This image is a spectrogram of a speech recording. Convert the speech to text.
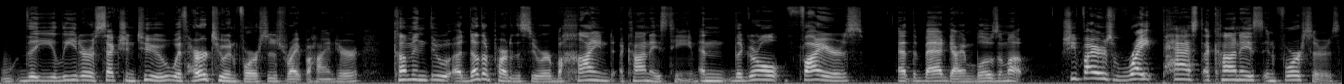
the leader of Section 2, with her two enforcers right behind her, come in through another part of the sewer behind Akane's team, and the girl fires at the bad guy and blows him up. She fires right past Akane's enforcers.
